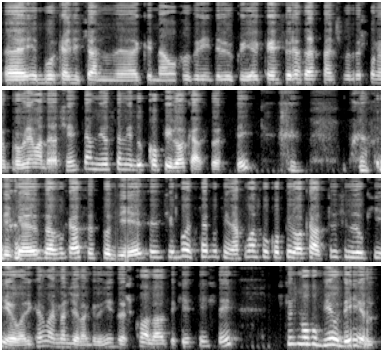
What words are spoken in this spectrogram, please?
Uh, Burca zicea uh, când am făcut interviu cu el că în perioada asta a început să-și pună problema, dar ce înseamnă eu să-mi duc copilul acasă, știi? adică s-a apucat să studieze, zice, bă, stai puțin, acum cu copilul acasă, trebuie să-l duc eu, adică nu mai merge la grădiniță, școală, alte chestii, știi? Și trebuie să mă ocup eu de el.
